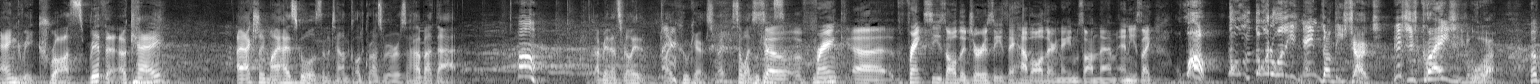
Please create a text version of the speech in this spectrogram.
angry. Cross River, okay? I actually, my high school is in a town called Cross River, so how about that? Oh, I mean, that's really, like, who cares, right? So what? Who cares? So uh, Frank, uh, Frank sees all the jerseys. They have all their names on them, and he's like, whoa! Look look at all these names on these shirts. This is crazy, Look,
